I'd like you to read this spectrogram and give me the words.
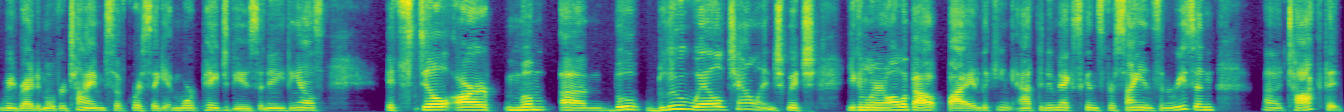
we write them over time. So of course they get more page views than anything else. It's still our um, Blue Whale Challenge, which you can learn all about by looking at the New Mexicans for Science and Reason uh, talk that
